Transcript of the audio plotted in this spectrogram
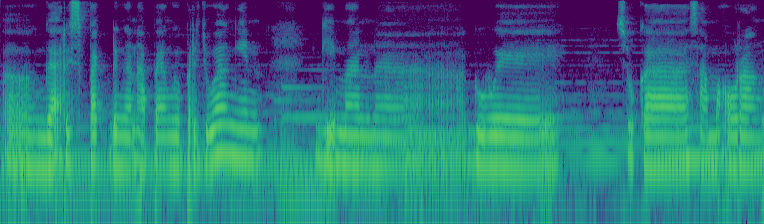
eh, nggak uh, respect dengan apa yang gue perjuangin gimana gue suka sama orang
